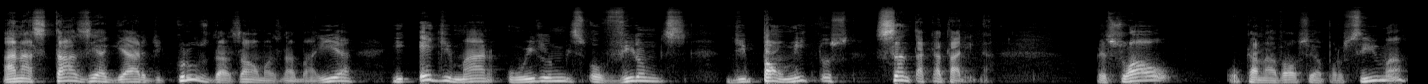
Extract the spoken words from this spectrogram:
Anastásia Aguiar, de Cruz das Almas, na Bahia, e Edmar Williams, ou Williams, de Palmitos, Santa Catarina. Pessoal, o carnaval se aproxima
